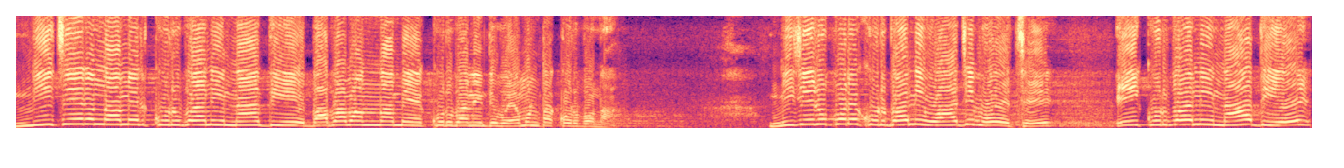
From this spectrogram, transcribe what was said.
নিজের নামের কুরবানি না দিয়ে বাবা মার নামে কুরবানি দেব, এমনটা করব না। নিজের উপরে কুরবানি ওয়াজিব হয়েছে, এই কুরবানি না দিয়ে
